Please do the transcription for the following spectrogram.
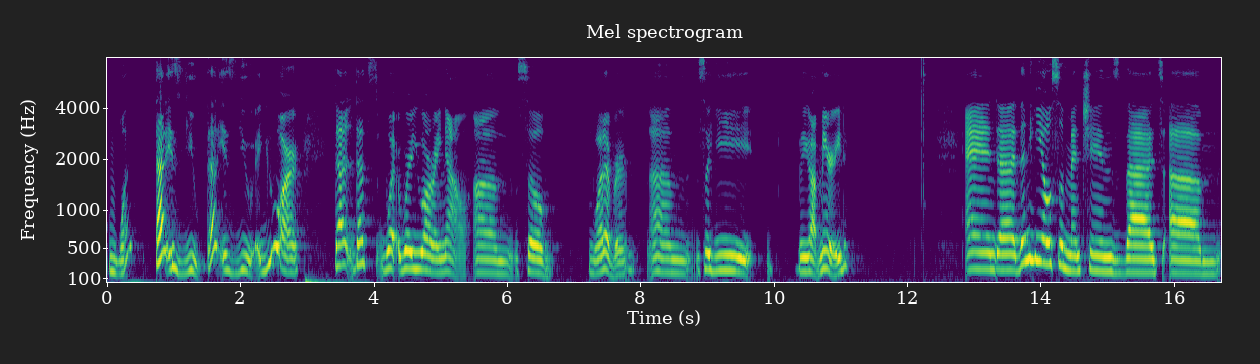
what? That is you. That is you. You are that that's what where you are right now. Um so whatever. Um so he they got married. And uh, then he also mentions that um,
